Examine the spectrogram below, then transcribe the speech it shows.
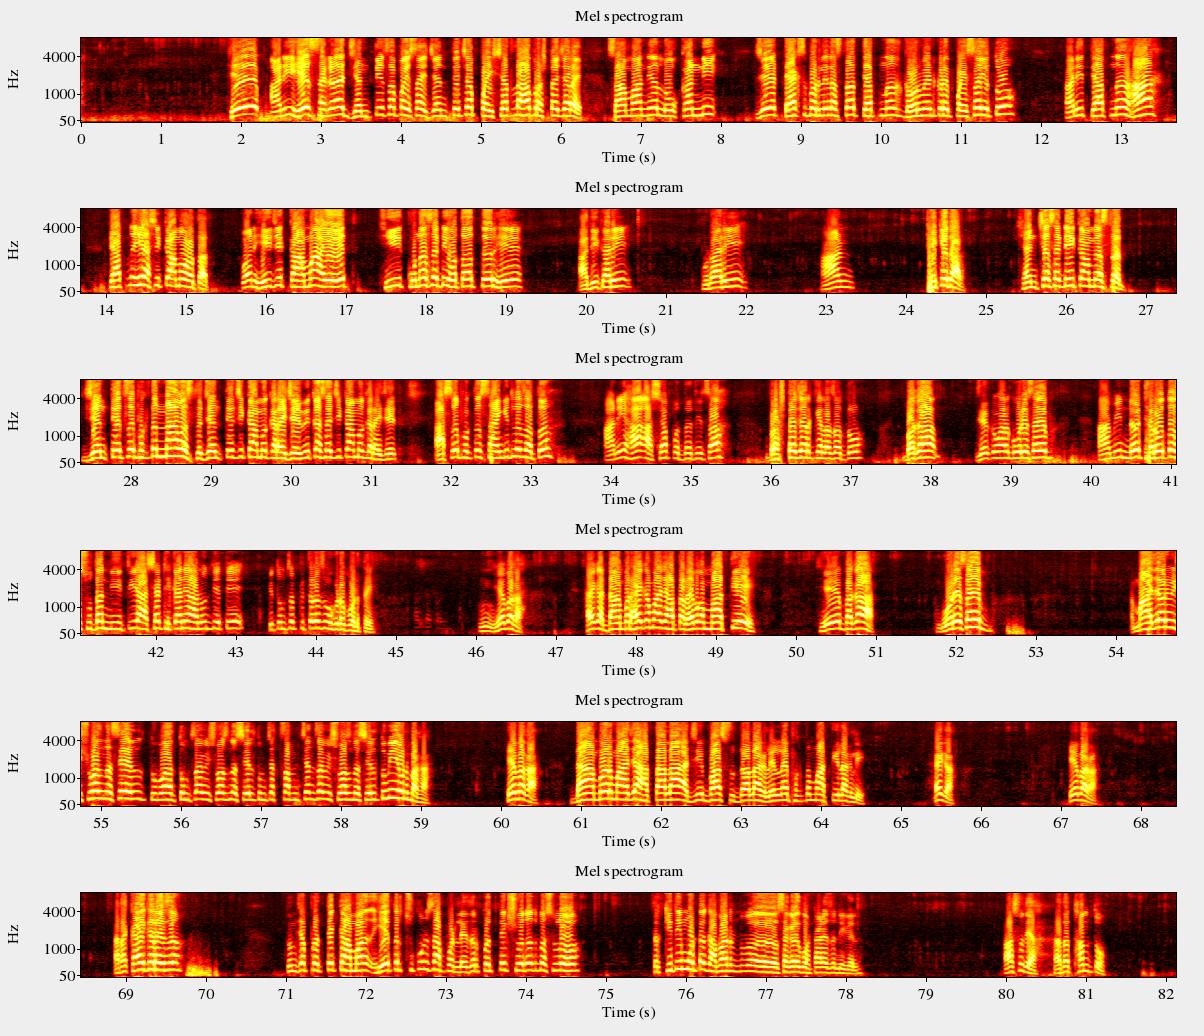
हे आणि हे सगळा जनतेचा पैसा आहे. जनतेच्या पैशातला हा भ्रष्टाचार आहे. सामान्य लोकांनी जे टॅक्स भरलेले असतात त्यातनं गव्हर्नमेंटकडे पैसा येतो आणि त्यातनं हा त्यातनं ही अशी कामं होतात. पण ही जी कामं आहेत ही कुणासाठी होतात? तर हे अधिकारी पुढारी आणि ठेकेदार ह्यांच्यासाठी ही कामं असतात. जनतेचं फक्त नाव असतं. जनतेची कामं करायची विकासाची कामं करायची असं फक्त सांगितलं जातं. आणि हा अशा पद्धतीचा भ्रष्टाचार केला जातो. बघा जयकुमार गोरे साहेब आम्ही न ठरवता सुद्धा नीती अशा ठिकाणी आणून देते की तुमचं पितळच उघडं पडतंय. हम्म, हे बघा. आहे का? डांबर आहे का माझ्या हाताला? हे बघा माती आहे. हे बघा गोरे साहेब माझ्यावर विश्वास नसेल तुम्हा तुमचा विश्वास नसेल तुमच्या चमच्यांचा विश्वास नसेल तुम्ही येऊन बघा. हे बघा डांबर माझ्या हाताला अजिबात सुद्धा लागलेला नाही फक्त माती लागली. आहे का? हे बघा. आता काय करायचं? तुमच्या प्रत्येक कामा हे तर चुकून सापडलंय. जर प्रत्येक शोधत बसलो तर किती मोठं घाबाड सगळं घोटाळ्याचं निघेल? असू द्या. आता थांबतो.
